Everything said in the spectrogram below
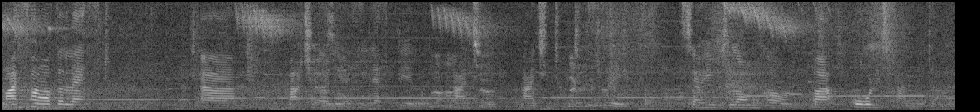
my father left um, much earlier. He left in 19, 1923, so he was long gone. But all his family died.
